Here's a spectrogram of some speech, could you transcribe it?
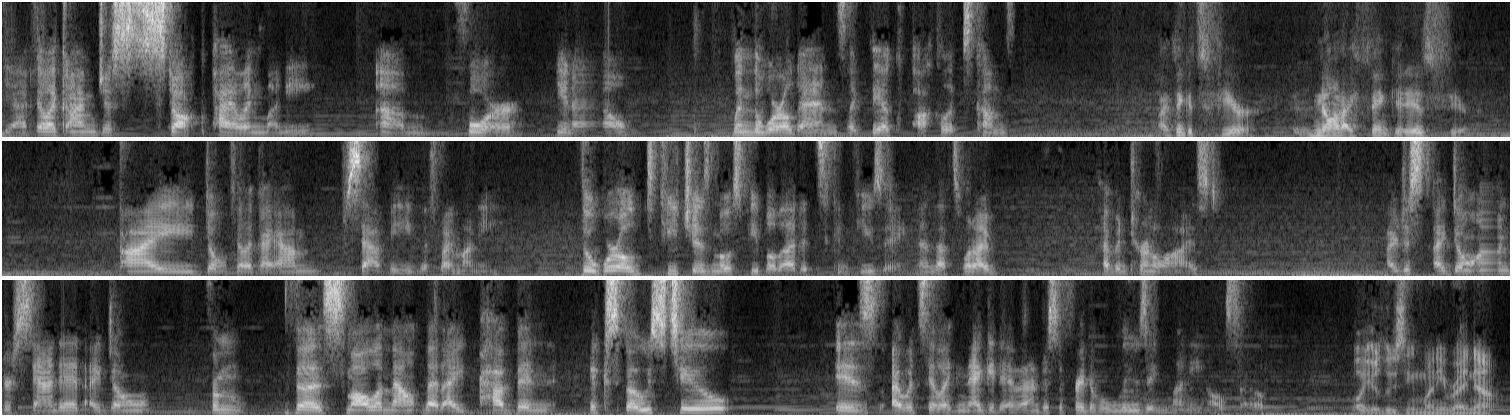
Yeah, I feel like I'm just stockpiling money um, for, you know, when the world ends, like the apocalypse comes. I think it's fear. Not I think, it is fear. I don't feel like I am savvy with my money. The world teaches most people that it's confusing, and that's what I have internalized. I just I don't understand it. I don't from the small amount that I have been exposed to is I would say like negative. I'm just afraid of losing money also. Well, you're losing money right now.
